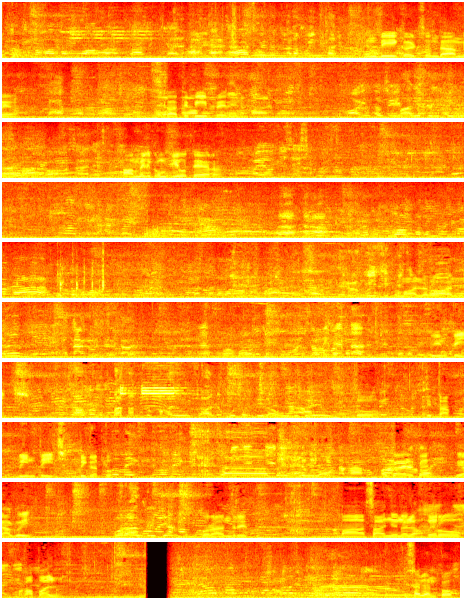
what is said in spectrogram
NBA cards ang dami oh. Scottie Pippen. Ito si Manny, Pilipino na. Family computer. Yung mga laruan. Vintage. Sama, magtatatlo pa kayo sa ano, motor, di na ulo kayo. Ito, itak vintage. Bigat Di to. ba may, di ba may gito sa Venezuela? Magkano to? Kuya Agoy? 400 yan. 400. Paasaan nyo na lang pero makapal. Isa lang to?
